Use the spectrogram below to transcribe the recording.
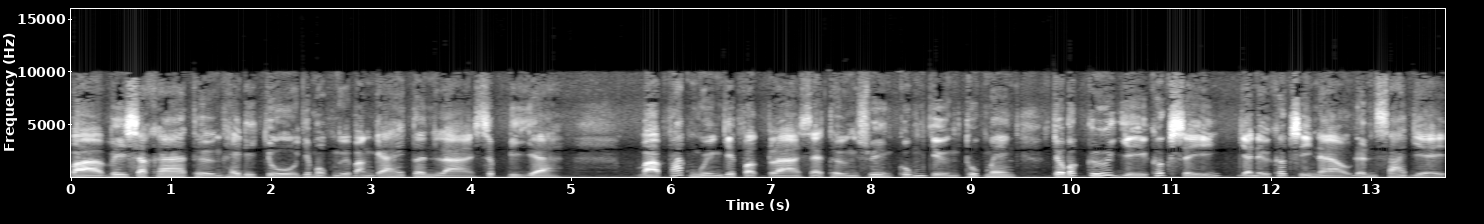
Bà Visakha thường hay đi chùa với một người bạn gái tên là Subbiya. Bà phát nguyện với Phật là sẽ thường xuyên cúng dường thuốc men cho bất cứ vị khất sĩ và nữ khất sĩ nào đến xá vệ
